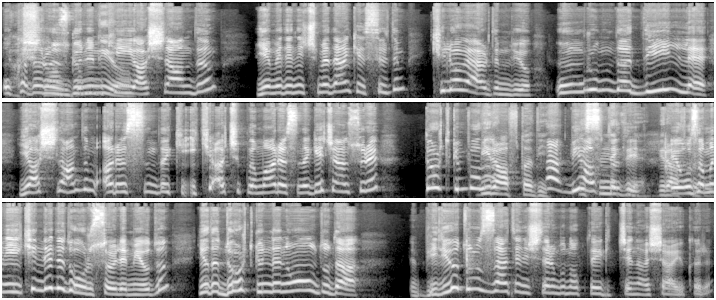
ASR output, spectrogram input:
o kadar Yaşlandım üzgünüm diyor. ki yaşlandım. Yemeden içmeden kesildim. Kilo verdim diyor. Umrumda değille yaşlandım arasındaki iki açıklama arasında geçen süre dört gün falan. Bir hafta değil. Ha, bir hafta Kesinlikle değil. bir e, hafta o zaman ilkinde de doğru söylemiyordun. Ya da dört günde ne oldu da E, biliyordunuz zaten işlerin bu noktaya gideceğini aşağı yukarı.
